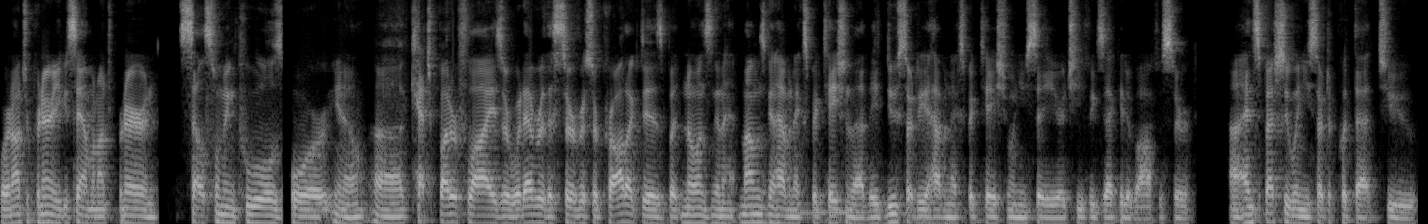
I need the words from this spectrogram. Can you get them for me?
or an entrepreneur you can say i'm an entrepreneur and sell swimming pools or you know uh, catch butterflies or whatever the service or product is but no one's gonna no one's gonna have an expectation of that they do start to have an expectation when you say you're a chief executive officer uh, and especially when you start to put that to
